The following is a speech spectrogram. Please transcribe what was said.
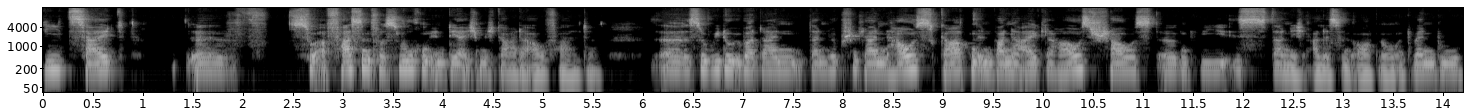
die Zeit äh, zu erfassen versuchen, in der ich mich gerade aufhalte. Äh, so wie du über deinen, deinen hübschen kleinen Hausgarten in Wanne-Eickel rausschaust, irgendwie ist da nicht alles in Ordnung. Und wenn du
